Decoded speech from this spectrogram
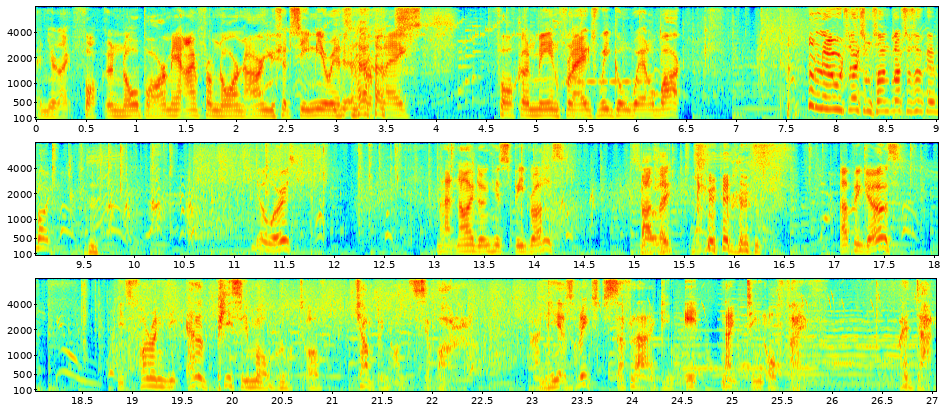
And you're like, fucking no bar, mate. I'm from Northern Ireland. You should see me racing for flags. Fucking main flags, we go well back. Hello, would you like some sunglasses? Okay, bye. no worries. Matt now doing his speed runs. Badly. Up he goes. He's following the El Pissimo route of jumping on the Civil. And he has reached the flag in 8, 1905. Well done.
